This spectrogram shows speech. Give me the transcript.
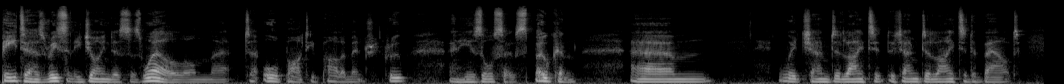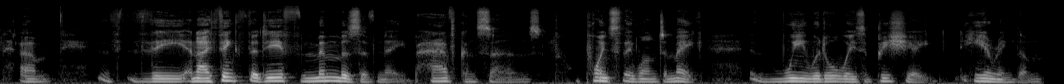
Peter has recently joined us as well on that uh, all party parliamentary group, and he has also spoken, um, which I'm delighted which I'm delighted about. Um, the and I think that if members of NAPE have concerns, points they want to make, we would always appreciate hearing them.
